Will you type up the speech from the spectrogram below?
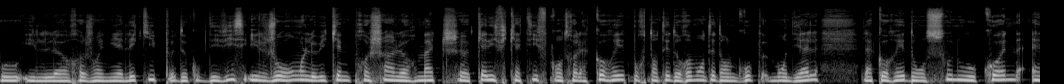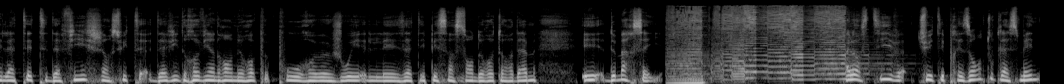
où il rejoignait l'équipe de Coupe Davis. Ils joueront le week-end prochain leur match qualificatif contre la Corée pour tenter de remonter dans le groupe mondial. La Corée, dont Sun Woo-kwon est la tête d'affiche. Ensuite, David reviendra en Europe pour jouer les ATP 500 de Rotterdam et de Marseille. Alors Steve, tu étais présent toute la semaine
